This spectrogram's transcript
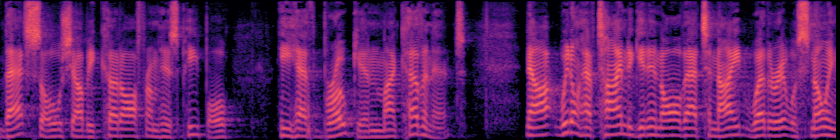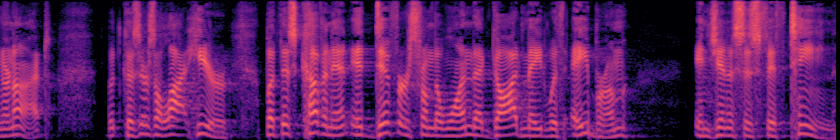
that soul shall be cut off from his people he hath broken my covenant. Now, we don't have time to get into all that tonight, whether it was snowing or not, because there's a lot here. But this covenant, it differs from the one that God made with Abram in Genesis 15.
